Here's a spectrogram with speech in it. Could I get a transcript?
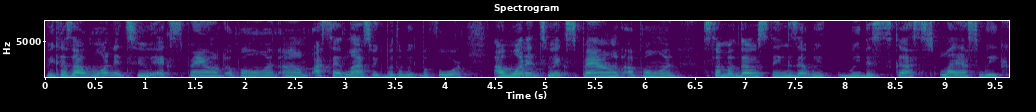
because I wanted to expound upon, um, I said last week, but the week before, I wanted to expound upon some of those things that we, we discussed last week.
